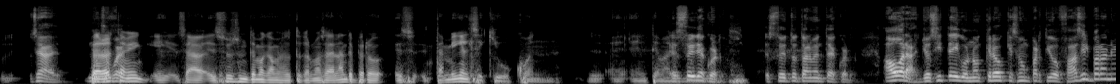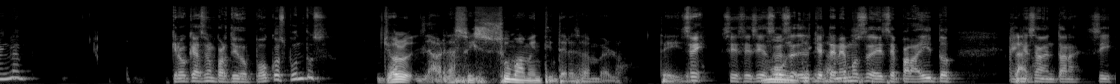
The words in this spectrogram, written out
O sea, pero también, eh, o sea, eso es un tema que vamos a tocar más adelante, pero es, también él se equivocó en, el tema. Estoy de acuerdo, estoy totalmente de acuerdo. Ahora, yo sí te digo, no creo que sea un partido fácil para New England creo que hace un partido pocos puntos. Yo, la verdad, soy sumamente interesado en verlo. sí, sí, sí, sí, eso es el que tenemos eh, separadito en esa ventana. Sí,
